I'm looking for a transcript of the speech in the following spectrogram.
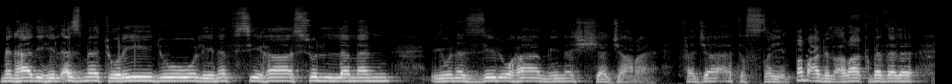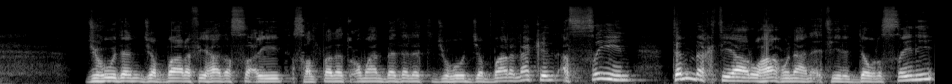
من هذه الأزمة. تريد لنفسها سلما ينزلها من الشجرة. فجاءت الصين. طبعا العراق بذل جهودا جبارة في هذا الصعيد، سلطنة عمان بذلت جهود جبارة، لكن الصين تم اختيارها. هنا نأتي للدور الصيني.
